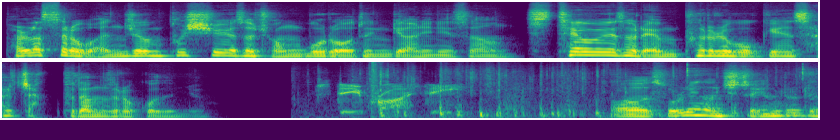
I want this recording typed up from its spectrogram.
팔라스를 완전 푸시해서 정보를 얻은 게 아닌 이상 스테어에서 램프를 보기엔 살짝 부담스럽거든요. 아 솔링은 진짜 힘들다.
